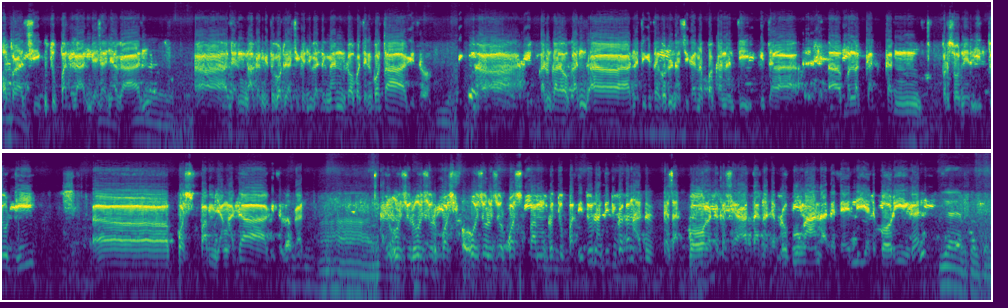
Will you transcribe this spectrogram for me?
operasi ketupat kan biasanya kan. Uh, dan akan kita koordinasikan juga dengan kabupaten kota gitu. Uh, kan kalau kan uh, nanti kita koordinasikan apakah nanti kita uh, melekatkan personil itu di uh, pos pam yang ada gitu loh kan. Kan unsur-unsur pos unsur-unsur pos pam ketupat itu nanti juga kan ada satpol, ada kesehatan, ada perhubungan, ada TNI, ada Polri kan. Iya ya betul betul.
